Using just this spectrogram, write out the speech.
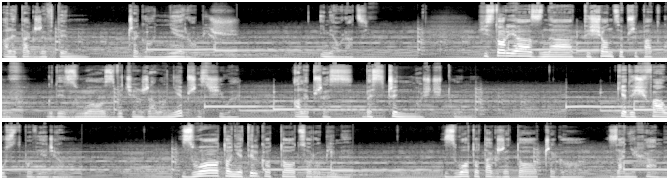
ale także w tym, czego nie robisz. I miał rację. Historia zna tysiące przypadków, gdy zło zwyciężało nie przez siłę, ale przez bezczynność tłumu. Kiedyś Faust powiedział: Zło to nie tylko to, co robimy, zło to także to, czego zaniechamy.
